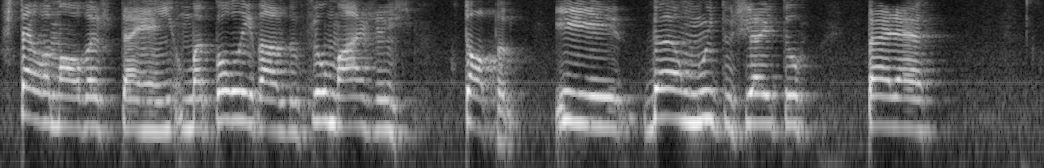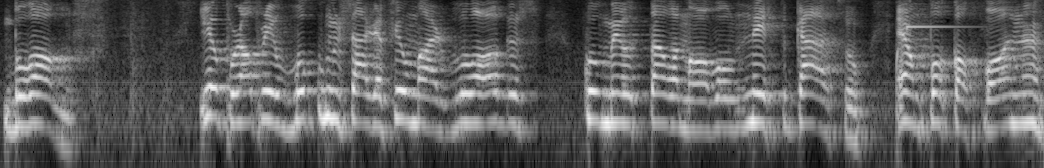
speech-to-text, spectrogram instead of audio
os telemóveis têm uma qualidade de filmagens top e dão muito jeito para blogs. Eu próprio vou começar a filmar blogs com o meu telemóvel, neste caso é um Pocophone, uh,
